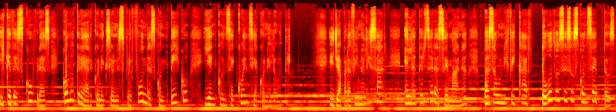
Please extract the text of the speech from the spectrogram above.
y que descubras cómo crear conexiones profundas contigo y en consecuencia con el otro. Y ya para finalizar, en la tercera semana vas a unificar todos esos conceptos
